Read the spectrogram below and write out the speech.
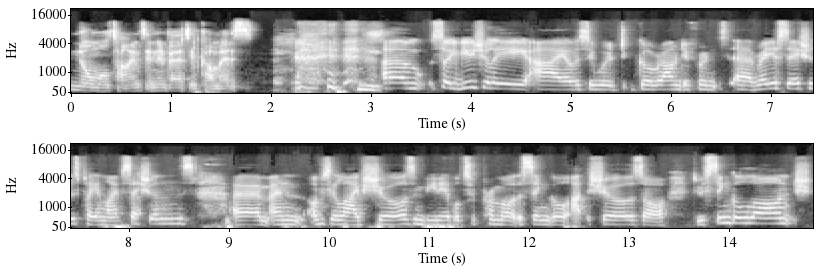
normal times in inverted commas um, so usually I obviously would go around different uh, radio stations playing live sessions um, and obviously live shows and being able to promote the single at the shows or do a single launch.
